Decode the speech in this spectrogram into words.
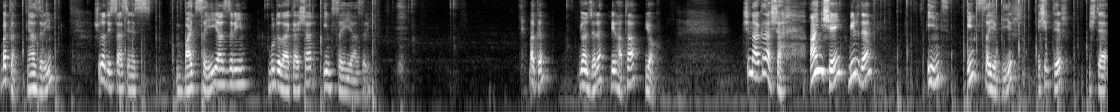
Bakın yazdırayım. Şurada da isterseniz byte sayıyı yazdırayım. Burada da arkadaşlar int sayı yazdırayım. Bakın gözlere bir hata yok. Şimdi arkadaşlar aynı şey bir de int int sayı 1 eşittir işte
